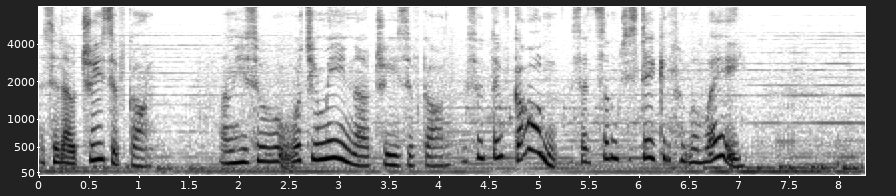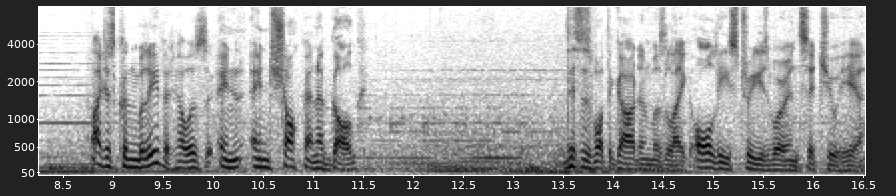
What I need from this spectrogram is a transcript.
I said, our trees have gone. And he said, well, what do you mean our trees have gone? I said, they've gone. I said, somebody's taken them away. I just couldn't believe it. I was in, in shock and agog. This is what the garden was like. All these trees were in situ here.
